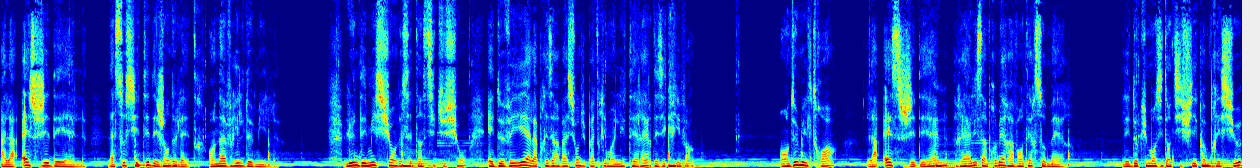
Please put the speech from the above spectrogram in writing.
à la SGDL, la Société des gens de lettres, en avril 2000. L'une des missions de cette institution est de veiller à la préservation du patrimoine littéraire des écrivains. En 2003, la SGDL réalise un premier inventaire sommaire. Les documents identifiés comme précieux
